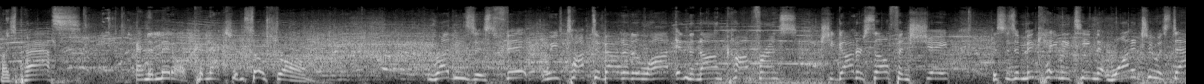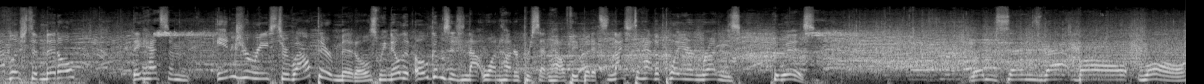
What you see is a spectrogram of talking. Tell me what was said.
Nice pass. And the middle connection so strong. Ruddens is fit. We've talked about it a lot in the non-conference. She got herself in shape. This is a Mick Haley team that wanted to establish the middle. They had some injuries throughout their middles. We know that Ogums is not 100% healthy, but it's nice to have a player in Ruddens who is. Rudden sends that ball long.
